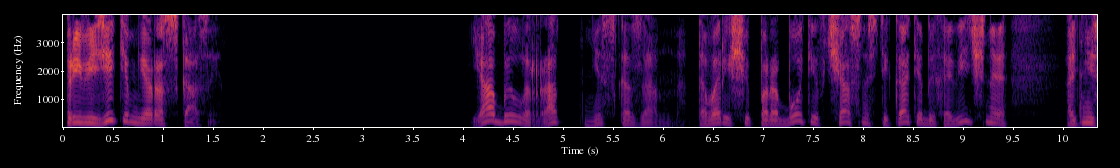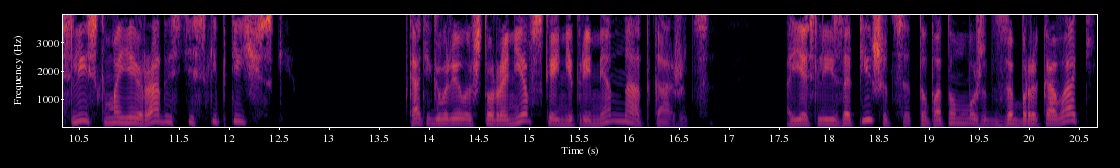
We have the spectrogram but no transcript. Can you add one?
привезите мне рассказы. Я был рад несказанно. Товарищи по работе, в частности Катя Дыховичная, отнеслись к моей радости скептически. Катя говорила, что Раневская непременно откажется, а если и запишется, то потом может забраковать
